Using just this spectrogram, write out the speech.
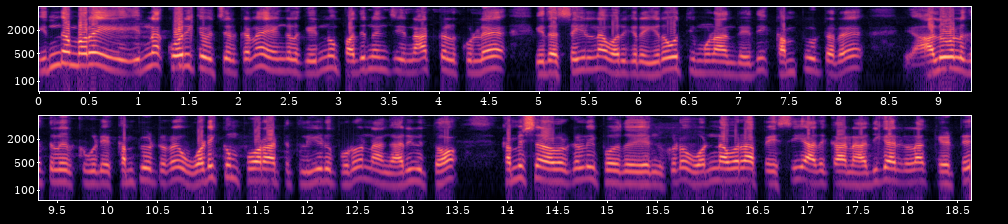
இந்த முறை என்ன கோரிக்கை வச்சிருக்கேன்னா எங்களுக்கு இன்னும் பதினஞ்சு நாட்களுக்குள்ளே இதை செய்யலனா வருகிற இருபத்தி மூணாம் தேதி கம்ப்யூட்டரை அலுவலகத்தில் இருக்கக்கூடிய கம்ப்யூட்டரை உடைக்கும் போராட்டத்தில் ஈடுபடும் நாங்கள் அறிவித்தோம். கமிஷனர் அவர்கள் இப்போது எங்கள் கூட ஒன் ஹவராக பேசி அதுக்கான அதிகாரிகளாக கேட்டு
